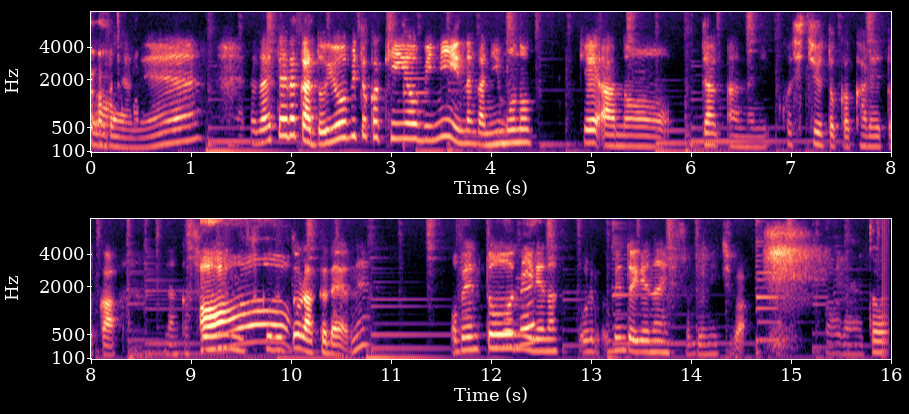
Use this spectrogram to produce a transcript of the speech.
そうだよね。だいたいだから土曜日とか金曜日になんか煮物系あのじゃあ何シチューとかカレーとかなんかそういうの作ると楽だよね。お弁当に入れなく、俺お弁当入れないしさ土日は。そうだよと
